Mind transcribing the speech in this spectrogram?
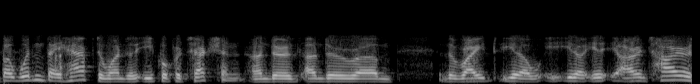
But wouldn't they have to under equal protection under under um, the right? You know, you know, it, our entire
